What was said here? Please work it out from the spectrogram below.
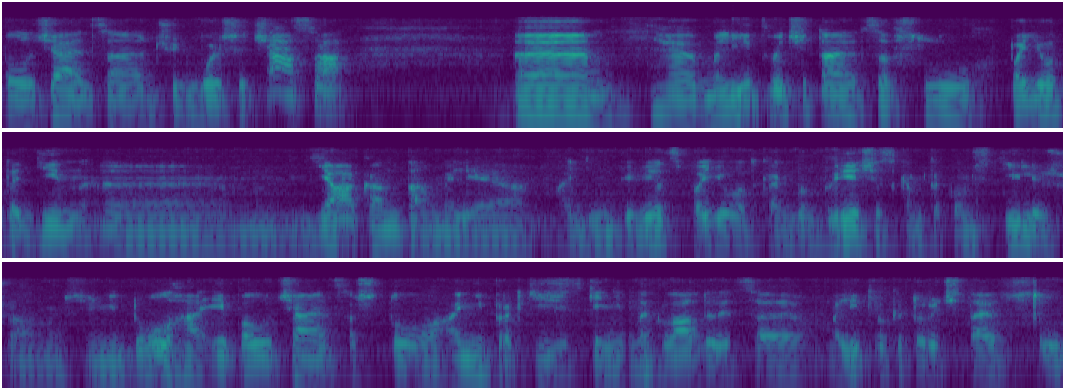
получается чуть больше часа, Э, молитвы читаются вслух, поет один э, якон там или один певец поет как бы в греческом таком стиле, что оно все недолго, и получается, что они практически не накладываются, молитвы, которые читают вслух,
